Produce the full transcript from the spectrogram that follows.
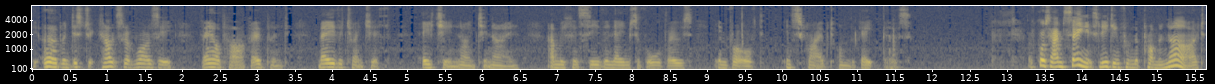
The Urban District Council of Wallasey, Vale Park, opened May the 20th, 1899. And we can see the names of all those involved inscribed on the gateways. Of course, I'm saying it's leading from the promenade,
